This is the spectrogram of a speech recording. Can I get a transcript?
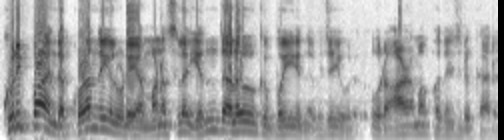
குறிப்பாக இந்த குழந்தைகளுடைய மனசில் எந்த அளவுக்கு போய் இந்த விஜய் ஒரு- ஒரு ஆழமாக பதிஞ்சிருக்காரு?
